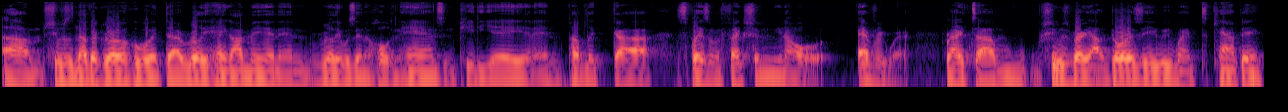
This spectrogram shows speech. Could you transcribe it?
Um, she was another girl who would uh, really hang on me and, and really was into holding hands and PDA and, and public uh, displays of affection, you know, everywhere, right? Um, she was very outdoorsy. We went camping,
